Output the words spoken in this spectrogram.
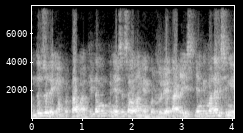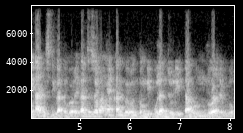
Untuk zodiak yang pertama, kita mempunyai seseorang yang berzodiak Aries, yang di mana di sini Aries dikategorikan seseorang yang akan beruntung di bulan Juli tahun 2021.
